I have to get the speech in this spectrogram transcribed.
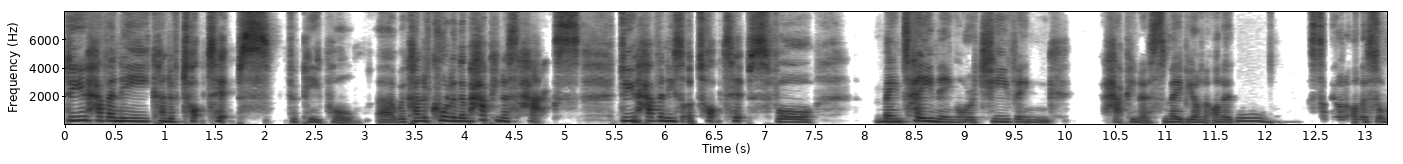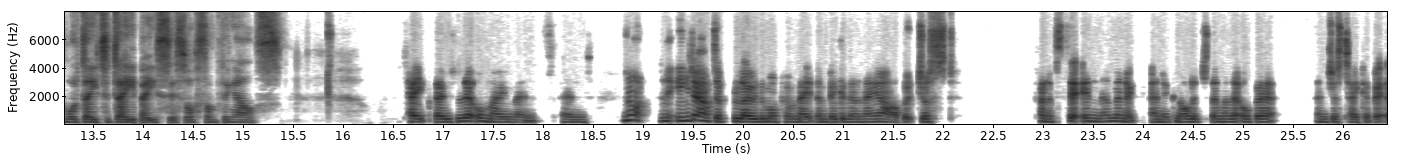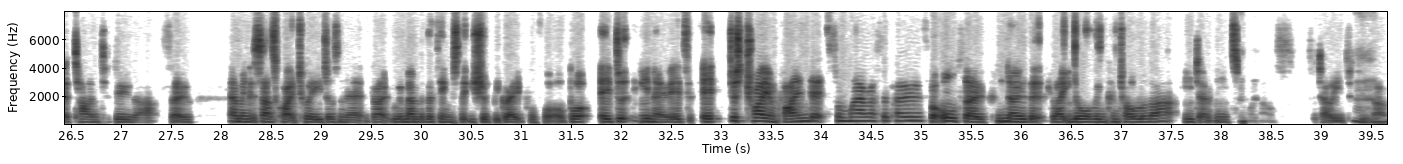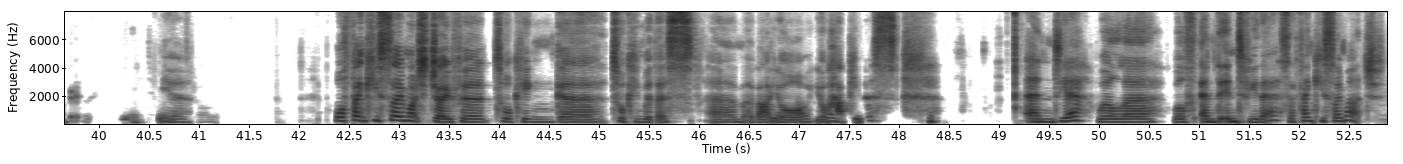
Do you have any kind of top tips for people? Uh, we're kind of calling them happiness hacks. Do you have any sort of top tips for maintaining or achieving happiness, maybe on on a something on, on a sort of more day to day basis or something else. Take those little moments and not you don't have to blow them up and make them bigger than they are, but just kind of sit in them and and acknowledge them a little bit and just take a bit of time to do that. So I mean, it sounds quite twee, doesn't it? Like remember the things that you should be grateful for, but it, you know, it's it. Just try and find it somewhere, I suppose. But also know that like you're in control of that. You don't need someone else to tell you to do that. Mm. Really, you need to be Yeah. In control. Of Well, thank you so much, Jo, for talking uh, talking with us um, about You're your your welcome. happiness. and yeah, we'll uh, we'll end the interview there. So thank you so much.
